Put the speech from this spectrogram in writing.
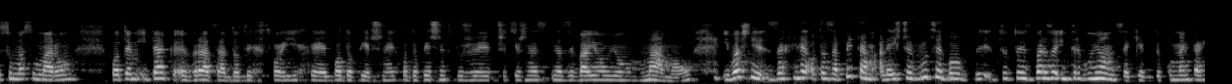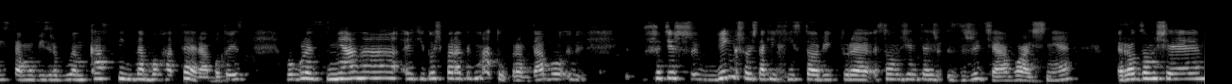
summa summarum potem i tak wraca do tych swoich podopiecznych, podopiecznych, którzy przecież nazywają ją mamą. I właśnie za chwilę o to zapytam, ale jeszcze wrócę, bo to, to jest bardzo intrygujące kiedy dokumentalista mówi, zrobiłem casting na bohatera, bo to jest w ogóle zmiana jakiegoś paradygmatu, prawda? Bo y, przecież większość takich historii, które są wzięte z życia właśnie, rodzą się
